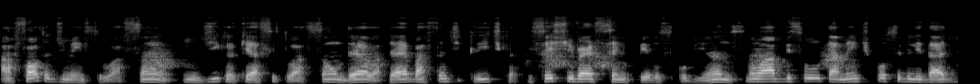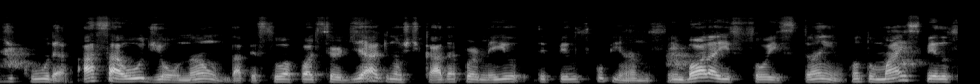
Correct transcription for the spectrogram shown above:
A falta de menstruação indica que a situação dela já é bastante crítica e se estiver sem pelos pubianos, não há absolutamente possibilidade de cura. A saúde ou não da pessoa pode ser diagnosticada por meio de pelos pubianos. Embora isso soe estranho, quanto mais pelos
